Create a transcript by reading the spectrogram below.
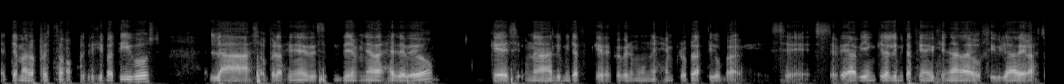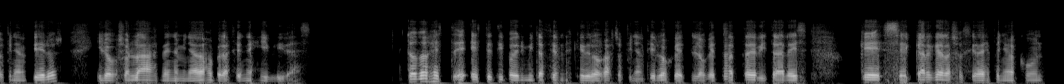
el tema de los préstamos participativos, las operaciones denominadas LBO, que es una limitación, que después veremos un ejemplo práctico para que se, vea bien que la limitación adicional a la deducibilidad de gastos financieros, y luego son las denominadas operaciones híbridas. Todo este, este tipo de limitaciones que de los gastos financieros lo que trata de evitar es que se cargue a la sociedad española con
